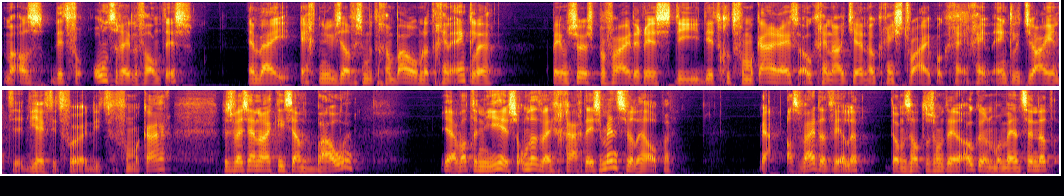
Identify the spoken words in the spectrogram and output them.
maar als dit voor ons relevant is en wij echt nu zelf eens moeten gaan bouwen, omdat er geen enkele payment service provider is die dit goed voor elkaar heeft, ook geen Adyen, ook geen Stripe, ook geen, geen enkele giant die heeft dit voor, dit voor elkaar. Dus wij zijn eigenlijk iets aan het bouwen ja, wat er niet is, omdat wij graag deze mensen willen helpen. Ja, als wij dat willen, dan zal er zometeen ook een moment zijn dat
